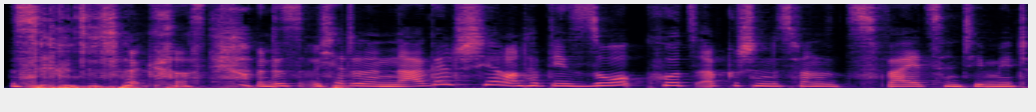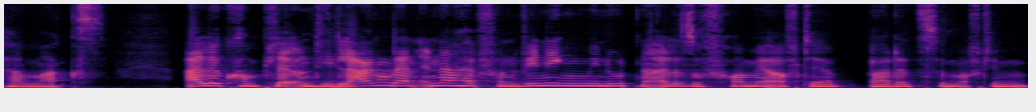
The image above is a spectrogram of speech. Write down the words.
Das ist total krass. Und das, ich hatte eine Nagelschere und habe die so kurz abgeschnitten, das waren so zwei Zentimeter max. Alle komplett. Und die lagen dann innerhalb von wenigen Minuten alle so vor mir auf der Badezimmer, auf dem,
